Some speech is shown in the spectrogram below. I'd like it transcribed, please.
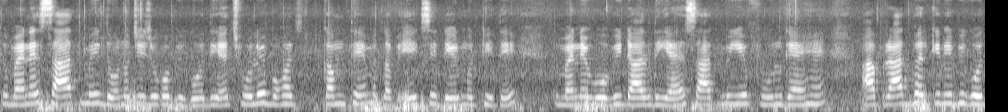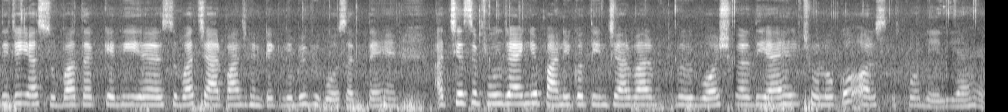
तो मैंने साथ में दोनों चीज़ों को भिगो दिया छोले बहुत कम थे मतलब एक से डेढ़ मुट्ठी थे तो मैंने वो भी डाल दिया है। साथ में ये फूल गए हैं। आप रात भर के लिए भिगो दीजिए या सुबह तक के लिए सुबह चार पाँच घंटे के लिए भी भिगो सकते हैं। अच्छे से फूल जाएँगे, पानी को तीन चार बार वॉश कर दिया है छोलों को और उसको ले लिया है।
